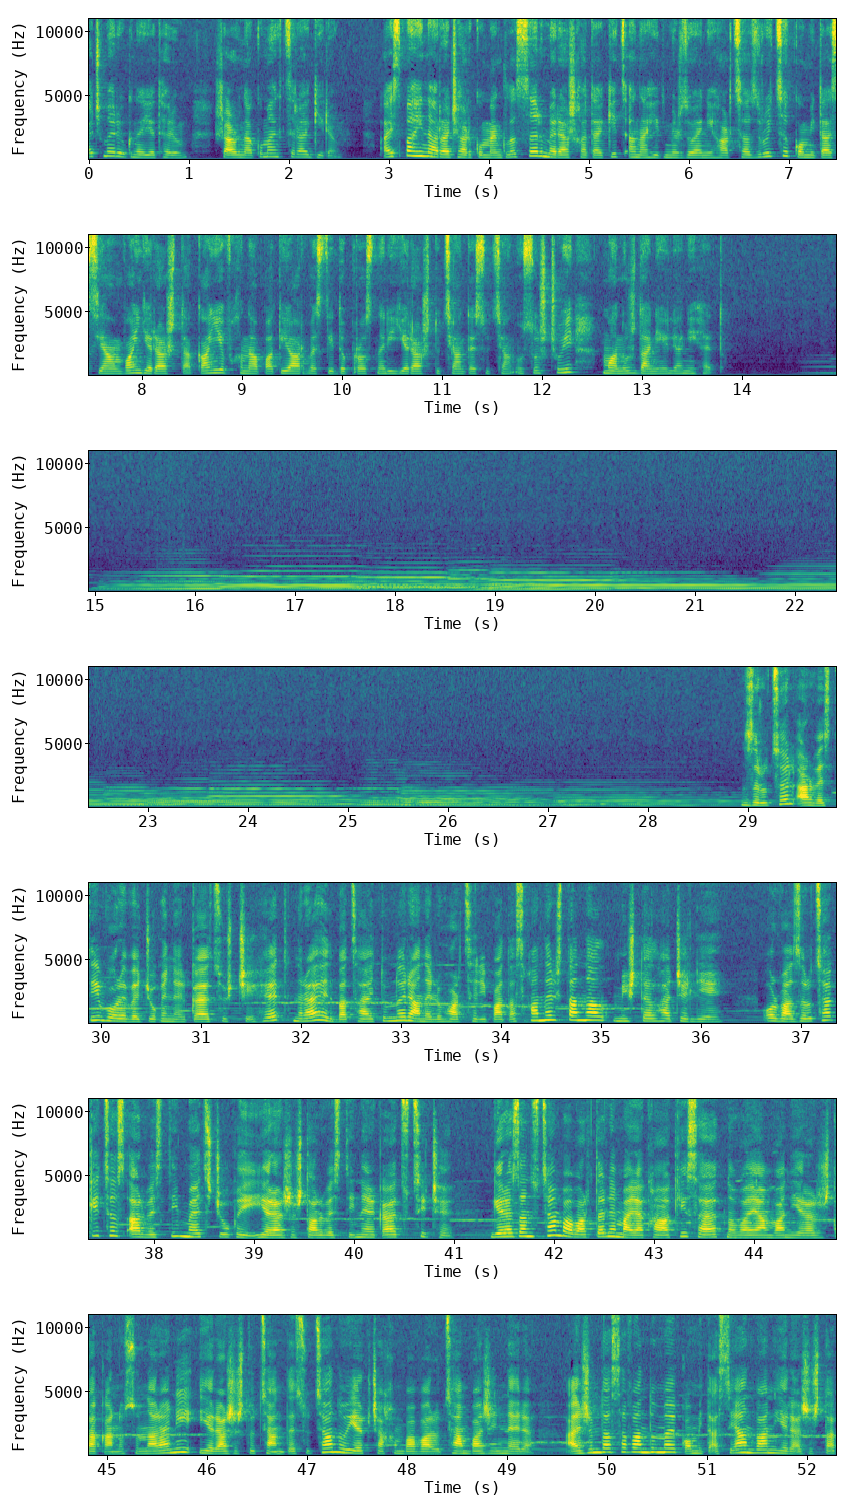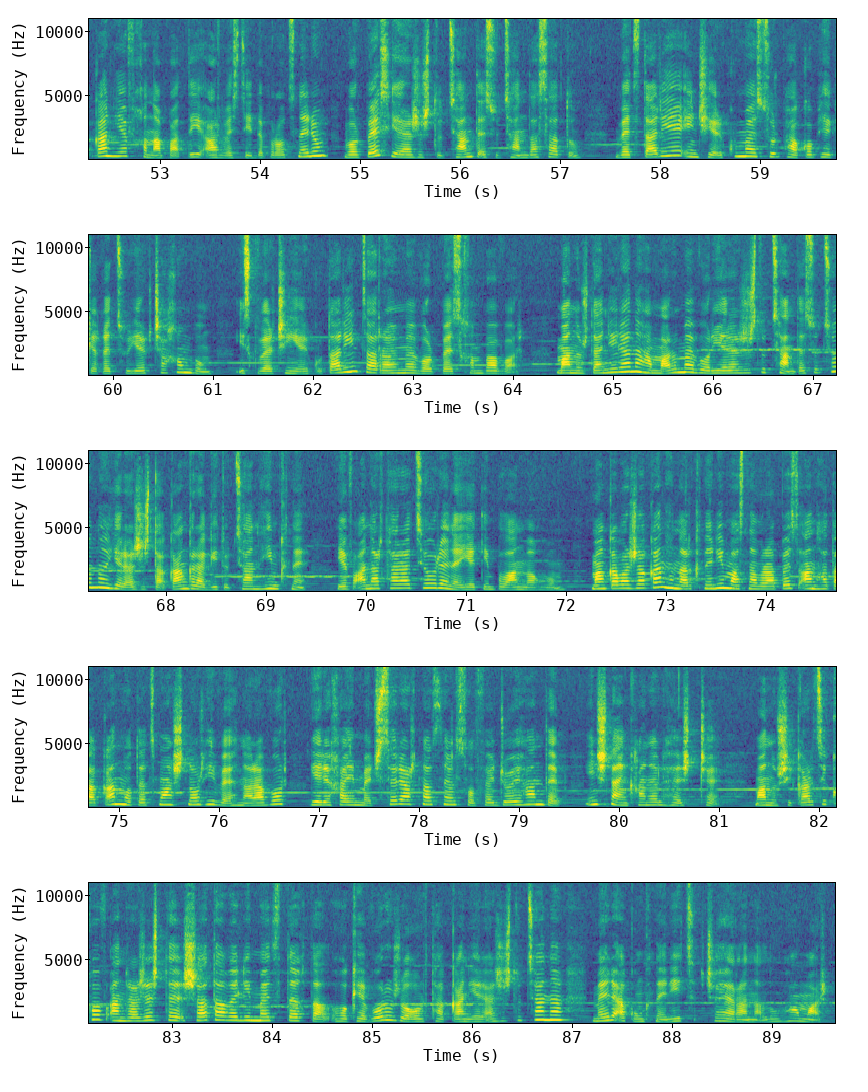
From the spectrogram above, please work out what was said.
Խաչմերուկն է եթերում։ Շարունակում ենք ծրագիրը։ Այս պահին առաջարկում ենք լսել մեր աշխատակից Անահիտ Միրզոյանի հարցազրույցը Կոմիտասի անվան երաշտական եւ խնապատի արվեստի դպրոցների երաշտության տեսության ուսուցչուհի Մանուշ Դանիելյանի հետ։ Զրուցել արվեստի որևէ ճյուղի ներկայացուցչի հետ, նրա հետ բացահայտումներ անելու հարցերի պատասխաններ ստանալ միշտ էլ հաճելի է։ Օրվա զրուցակիցս արվեստի մեծ ճյուղի երաժշտ արվեստի ներկայացուցիչ է։ Գերազանցությամբ ավարտել է Մայրաքաղաքի Սայաթ Նովայի անվան երաժշտական ուսումնարանի երաժշտության տեսության ու երգչախմբավարության բաժինները։ Այժմ դասավանդում է Կոմիտասի անվան երաժշտական եւ խնապատի արվեստի դպրոցներում որպես երաժշտության տեսության դասատու։ 6 տարի է, ինչ երգում է Սուրբ Հակոբ եկեղեցու երգչախմբում, իսկ վերջին 2 տարին ծառայում է որպես խմբավար։ Մանուշ Դանիելյանը համարում է, որ երաժշտության տեսությունը երաժշտական գրագիտության հիմքն է եւ անարդարացիորեն է յետին պլան մղվում։ Մանկավարժական հնարքների մասնավորապես անհատական մոտեցման շնորհիվ է հնարավոր երեխայի մեջ սեր արթնացնել սոլֆեջոյի հանդեպ, ինչն այնքան էլ հեշտ չէ։ Մանուշի կարծիքով անհրաժեշտ է շատ ավելի մեծ տեղ տալ հոգևոր ու ժողովրդական երաժշտությանը մեր ակունքներից չհեռանալու համար։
